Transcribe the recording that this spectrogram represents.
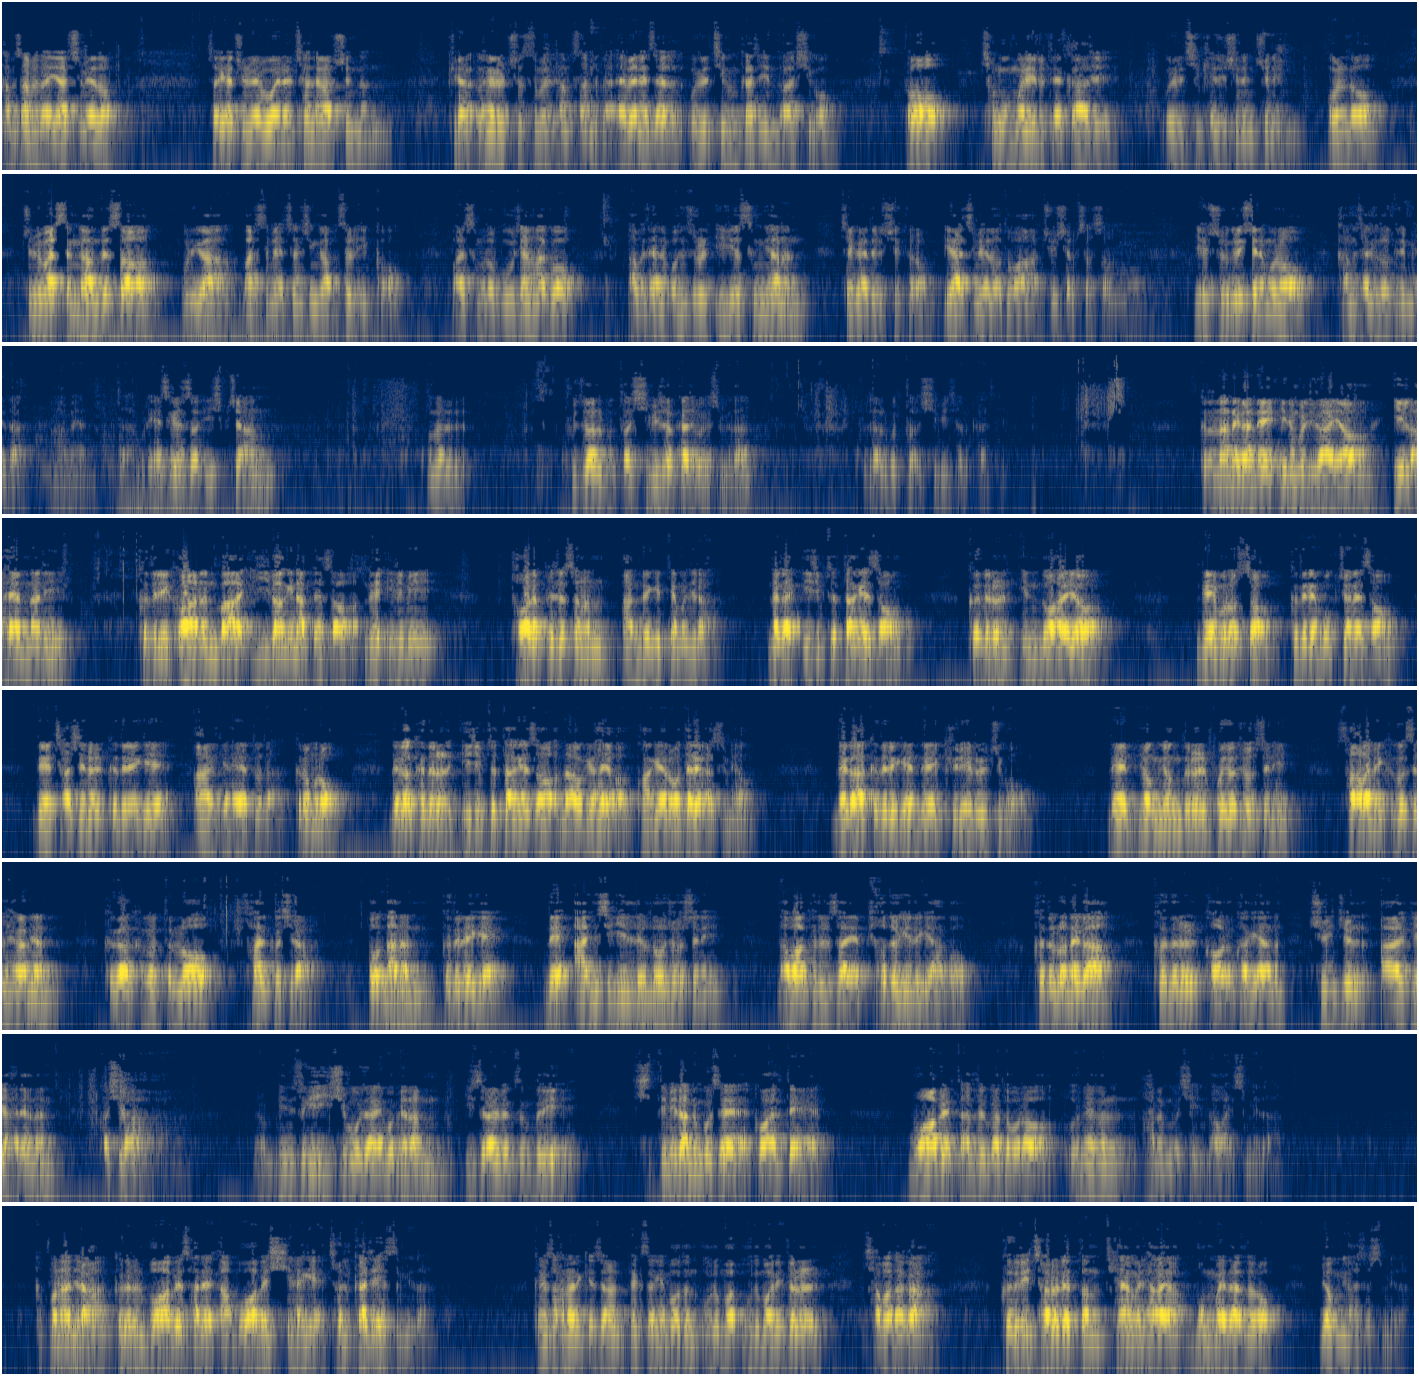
감사합니다. 이 아침에도 저희가 주님의 보혜를 찬양할 수 있는 귀한 은혜를 주셨음을 감사합니다. 에베네셀 우리를 지금까지 인도하시고 또 천국문에 이를 때까지 우리를 지켜주시는 주님 오늘도 주님의 말씀 가운데서 우리가 말씀의 전신갑옷을 입고 말씀으로 무장하고 아버지 하는 원수를 이겨 승리하는 저희가 될 수 있도록 이 아침에도 도와주시옵소서 예수 그리스도 이름으로 감사기도 드립니다. 아멘. 자, 우리 에스겔서 20장 오늘 9절부터 12절까지 보겠습니다. 9절부터 12절까지. 그러나 내가 내 이름을 위하여 일하였나니 그들이 거하는 바 이방인 앞에서 내 이름이 더럽혀져서는 안 되기 때문이라. 내가 이집트 땅에서 그들을 인도하여 내부로서 그들의 목전에서 내 자신을 그들에게 알게 하였도다. 그러므로 내가 그들을 이집트 땅에서 나오게 하여 광야로 데려갔으며 내가 그들에게 내 규례를 주고 내 명령들을 보여주었으니 사람이 그것을 행하면 그가 그것들로 살 것이라. 또 나는 그들에게 내 안식일들도 주었으니 나와 그들 사이에 표적이 되게 하고 그들로 내가 그들을 거룩하게 하는 주인 줄 알게 하려는 것이라. 민수기 25장에 보면은 이스라엘 백성들이 시뜸이라는 곳에 거할 때 모압의 딸들과 더불어 음행을 하는 것이 나와 있습니다. 그뿐 아니라 그들은 모압의 산에, 아, 모압의 신에게 절까지 했습니다. 그래서 하나님께서는 백성의 모든 우두머리들을 잡아다가 그들이 절을 했던 태양을 향하여 목매달도록 명령하셨습니다.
